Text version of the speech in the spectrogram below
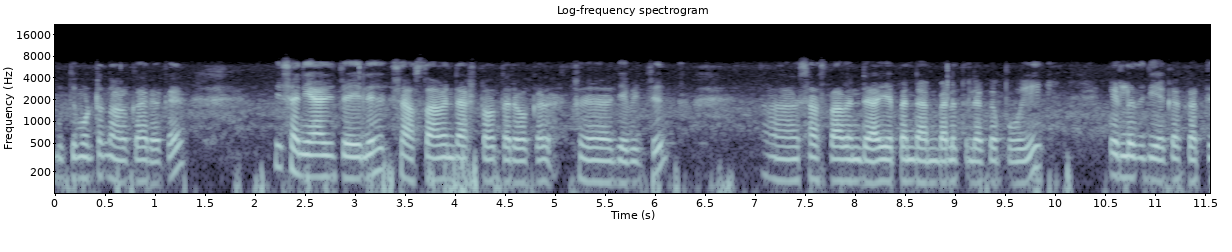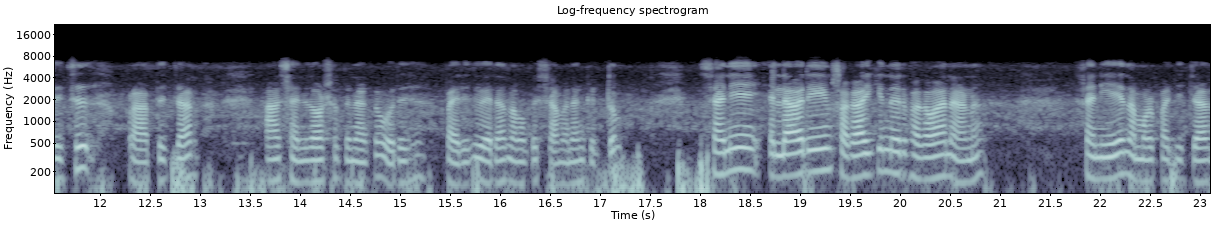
ബുദ്ധിമുട്ടുന്ന ആൾക്കാരൊക്കെ ഈ ശനിയാഴ്ചയിൽ ശാസ്താവിന്റെ അഷ്ടോത്തരമൊക്കെ ജപിച്ച് ശാസ്താവിന്റെ അയ്യപ്പന്റെ അമ്പലത്തിലൊക്കെ പോയി എള്ളുതിരിയൊക്കെ കത്തിച്ച് പ്രാർത്ഥിച്ചാൽ ആ ശനിദോഷത്തിനൊക്കെ ഒരു പരിധി വരെ നമുക്ക് ശമനം കിട്ടും. ശനി എല്ലാവരെയും സഹായിക്കുന്ന ഒരു ഭഗവാനാണ്. ശനിയെ നമ്മൾ ഭജിച്ചാൽ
